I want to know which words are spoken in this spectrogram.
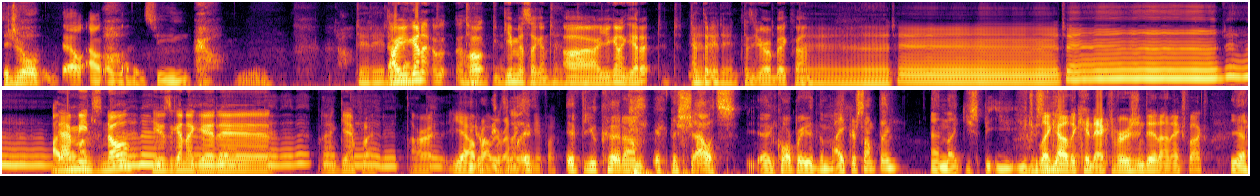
Digital retail out 11 scene. Are you gonna? oh, give me a second. Uh, are you gonna get it, Anthony? Because you're a big fan. That means no. He was gonna get it. Uh, Gamefly. All right. Yeah, I'll probably it's rent like- it. Gamefly. If you could, um, if the shouts incorporated the mic or something, and like you speak, you, you just Like how the Kinect version did on Xbox. yeah.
